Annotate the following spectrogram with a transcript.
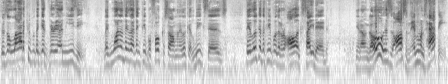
there's a lot of people that get very uneasy. Like one of the things I think people focus on when they look at leaks is they look at the people that are all excited, you know, and go, oh, this is awesome. Everyone's happy.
